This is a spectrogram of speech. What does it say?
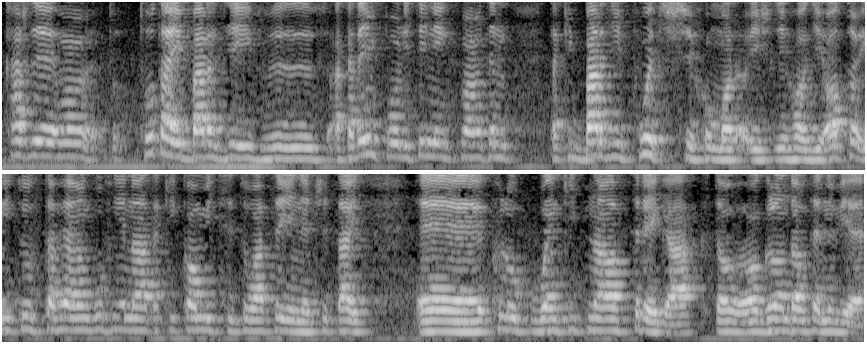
każdy, tutaj bardziej w, w Akademii Policyjnej mamy ten taki bardziej płytszy humor, jeśli chodzi o to i tu stawiałem głównie na taki komizm sytuacyjny, czytaj e, klub Błękitna Ostryga, kto oglądał ten wie.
